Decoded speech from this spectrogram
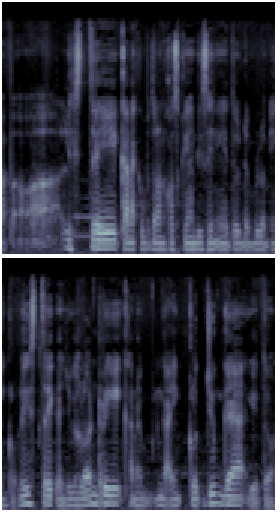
apa uh, listrik karena kebetulan kosku yang di sini itu udah belum include listrik dan juga laundry karena nggak include juga gitu.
